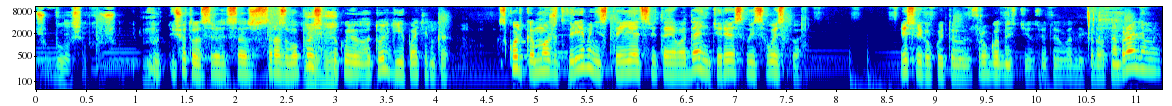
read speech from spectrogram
Чтобы было всем хорошо. Ну, Вот еще то сразу, вопросик Мгм. такой от Ольги Ипатенко. Сколько может времени стоять святая вода, не теряя свои свойства? Есть ли какой-то срок годности святой воды? Когда вот набрали мы,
